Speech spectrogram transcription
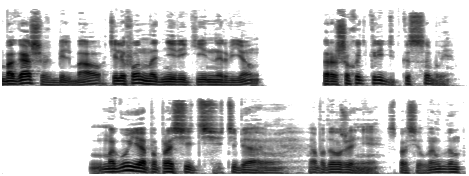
Багаж в Бильбао, телефон на дне реки Нервьон. Хорошо хоть кредитка с собой. «Могу я попросить тебя об одолжении?» — спросил Лэнгдон,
